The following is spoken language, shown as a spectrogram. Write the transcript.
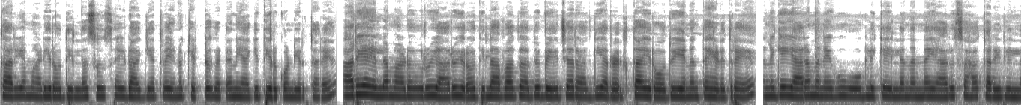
ಕಾರ್ಯ ಮಾಡಿರೋದಿಲ್ಲ, ಸೂಸೈಡ್ ಆಗಿ ಅಥವಾ ಏನೋ ಕೆಟ್ಟು ಘಟನೆಯಾಗಿ ತೀರ್ಕೊಂಡಿರ್ತಾರೆ. ಕಾರ್ಯ ಎಲ್ಲ ಮಾಡೋರು ಯಾರು ಇರೋದಿಲ್ಲ, ಅವಾಗ ಅದು ಬೇಜಾರಾಗಿ ಅರಳ್ತಾ ಇರೋದು. ಏನಂತ ಹೇಳಿದ್ರೆ, ನನಗೆ ಯಾರ ಮನೆಗೂ ಹೋಗ್ಲಿಕ್ಕೆ ಇಲ್ಲ, ನನ್ನ ಯಾರು ಸಹ ಕರೀಲಿಲ್ಲ.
